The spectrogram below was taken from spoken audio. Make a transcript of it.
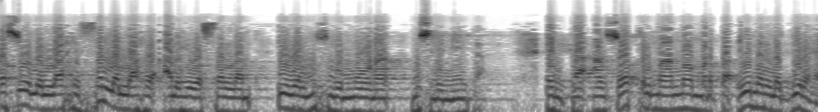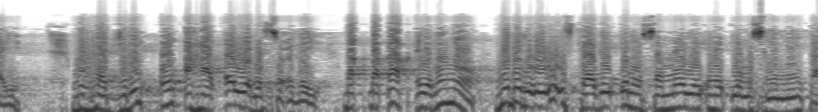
rasuulu ullaahi sala allahu calayhi wasalam iyo walmuslimuuna muslimiinta. Intaa aan soo tilmaanno marba ciidan la dirahayay muhaajiriin uun ahaa oo wada socday dhaqdhaqaaq ciidanoo nebigu uu u istaagay inuu sameeyay ahayd iyo muslimiinta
